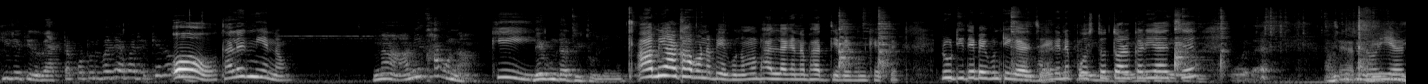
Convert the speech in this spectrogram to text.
কি রেখে দেবো? একটা পটল ভাজা আবার রেখে দেবো ও তাহলে নিয়ে নাও। না আমি খাব না। কি? বেগুনটা তুই তুলে নে। আমি আর খাব না বেগুন। আমার ভালো লাগে না ভাত দিয়ে বেগুন খেতে। রুটিতে বেগুন ঠিক আছে। এখানে পোস্তর তরকারি আছে। দই আর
